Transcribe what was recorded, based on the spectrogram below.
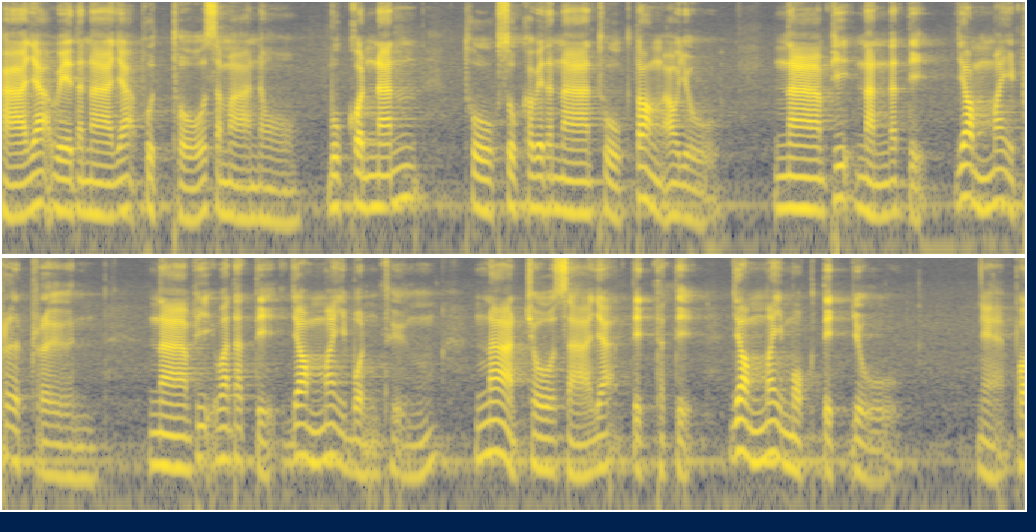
ขายะเวทนายะพุทโธสมาโน บุคคลนั้นถูกสุขเวทนาถูกต้องเอาอยู่ นาพินันติย่อมไม่เพลิดเพลิน นาพิวัตติย่อมไม่บ่นถึง นาโชสายะติดติ ย่อมไม่หมกติดอยู่เนี่ยพอ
